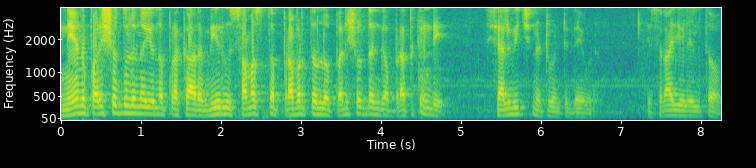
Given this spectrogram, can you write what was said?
నేను పరిశుద్ధుడనై ఉన్న ప్రకారం మీరు సమస్త ప్రవర్తనలో పరిశుద్ధంగా బ్రతకండి సెలవిచ్చినటువంటి దేవుడు. ఇస్రాయేలీలతో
